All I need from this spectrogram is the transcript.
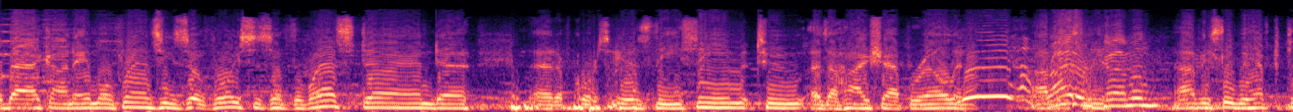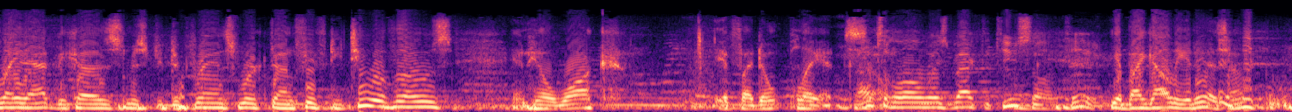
Are back on Emil Franzi's Voices of the West, and uh, that, of course, is the theme to uh, the High Chaparral. And coming. Obviously, we have to play that because Mr. DeFrance worked on 52 of those, and he'll walk if I don't play it. So. That's a long ways back to Tucson, too. Yeah, by golly, it is, huh?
